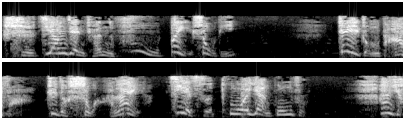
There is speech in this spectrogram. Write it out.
使江建成腹背受敌。这种打法，这叫耍赖呀！借此拖延功夫。哎呀！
